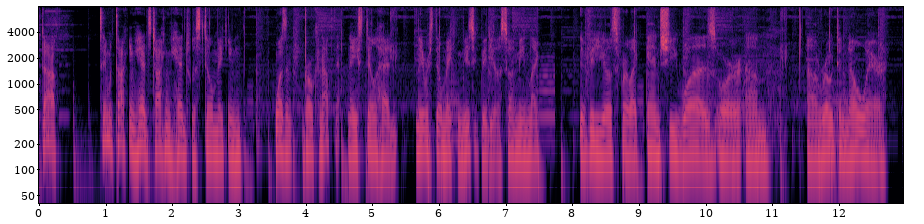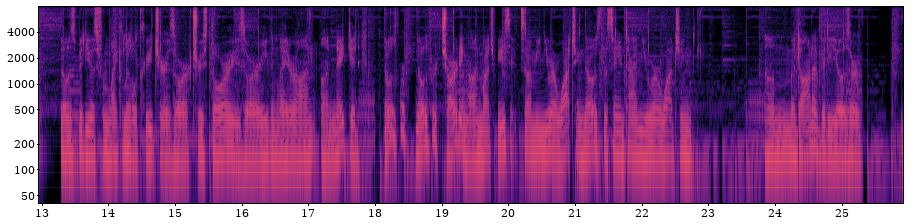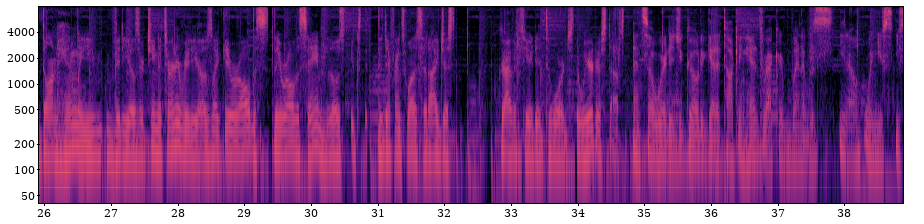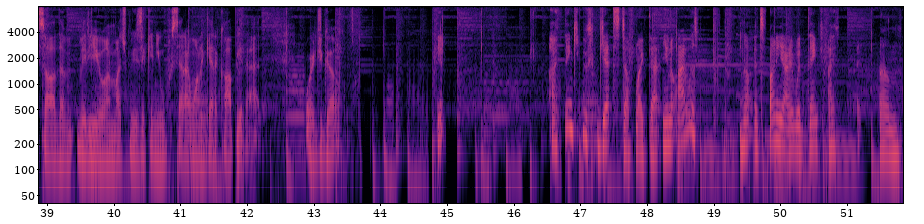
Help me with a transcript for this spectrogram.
Stuff same with Talking Heads. Talking Heads was still making, wasn't broken up then. They still had, they were still making music videos. So I mean, like the videos for like "And She Was" or um, uh, "Road to Nowhere." Those videos from like Little Creatures or True Stories or even later on on Naked, those were those were charting on Much Music. So I mean, you were watching those the same time you were watching um, Madonna videos or Don Henley videos or Tina Turner videos. Like they were all the they were all the same. Those the difference was that I just gravitated towards the weirder stuff. And so, where did you go to get a Talking Heads record when it was, you know, when you you saw the video on Much Music and you said, "I want to get a copy of that"? Where'd you go? Yeah, I think you could get stuff like that. You know, I was, you know, it's funny. I would think I, um,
